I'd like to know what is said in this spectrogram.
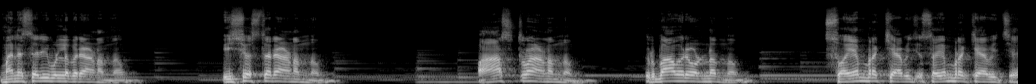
മനസ്സരിവുള്ളവരാണെന്നും വിശ്വസ്തരാണെന്നും പാസ്റ്ററാണെന്നും കൃപാവരമുണ്ടെന്നും സ്വയം പ്രഖ്യാപിച്ച് സ്വയം പ്രഖ്യാപിച്ച്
